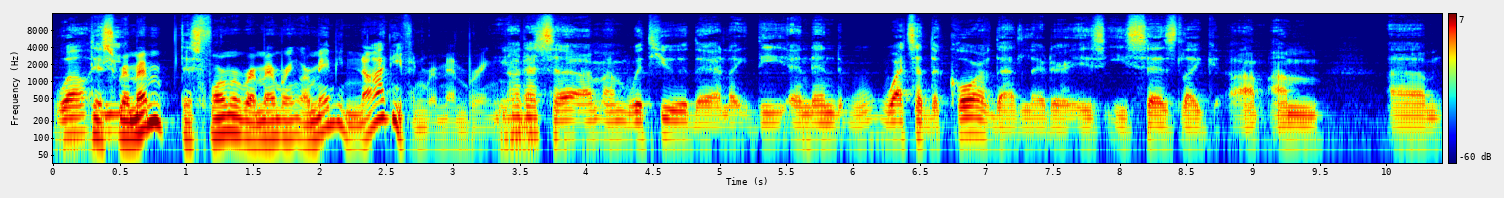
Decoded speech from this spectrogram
Well, this he- remember this form of remembering, or maybe not even remembering. no that's uh, I'm, I'm with you there like the and then what's at the core of that letter is he says like i'm, I'm um,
